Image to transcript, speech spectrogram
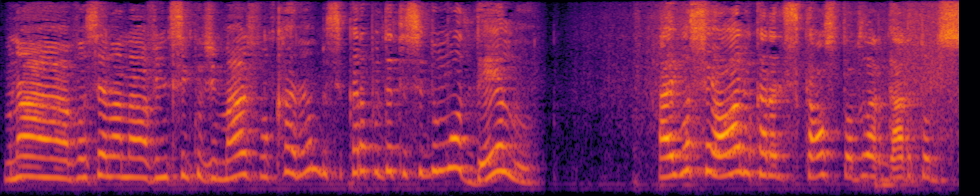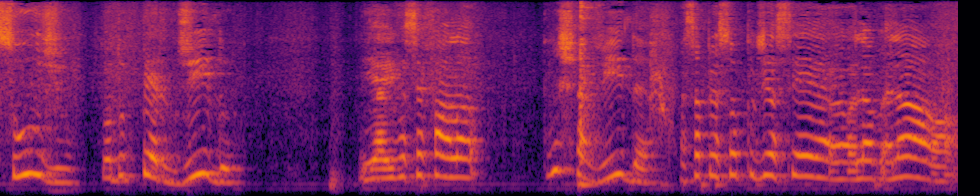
Na, você lá na 25 de março falou, caramba, esse cara poderia ter sido um modelo. Aí você olha o cara descalço, todo largado, todo sujo, todo perdido. E aí você fala, puxa vida, essa pessoa podia ser, olha, ela,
